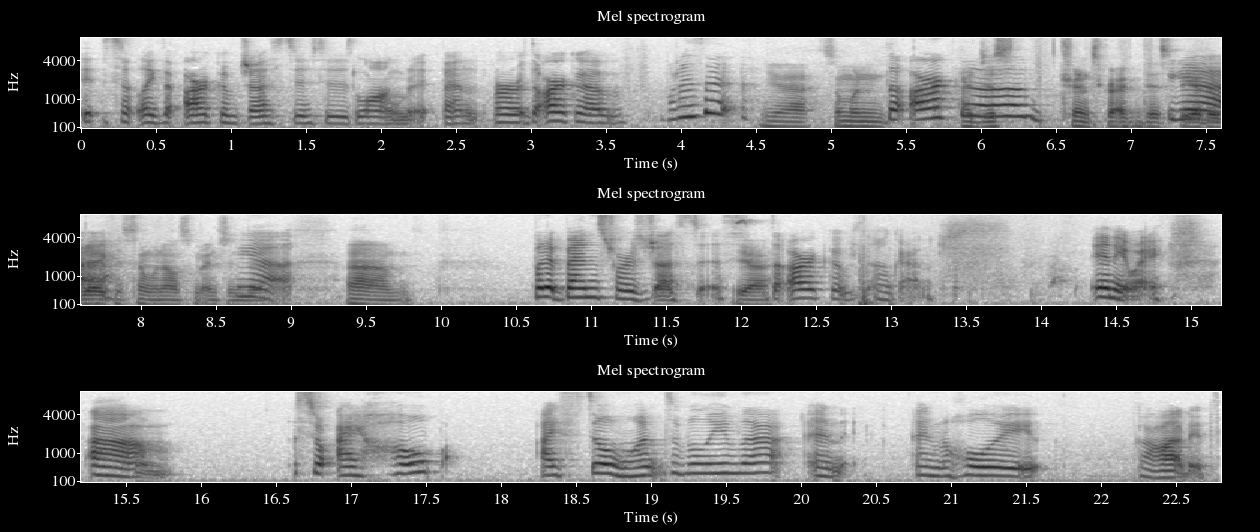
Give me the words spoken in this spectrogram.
it's like the arc of justice is long but it been or the arc of what is it Yeah, someone. the arc I just transcribed this the other day because someone else mentioned yeah it. Um, but it bends towards justice Yeah. the arc of oh god anyway um so i hope i still want to believe that and and holy god it's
